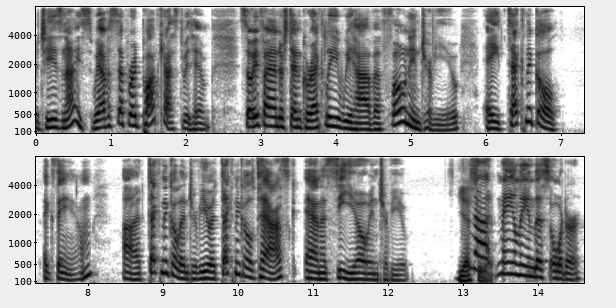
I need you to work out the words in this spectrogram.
which he is nice. We have a separate podcast with him. So, if I understand correctly, we have a phone interview, a technical exam, a technical interview, a technical task, and a CEO interview. Yes. Not mainly in this order,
